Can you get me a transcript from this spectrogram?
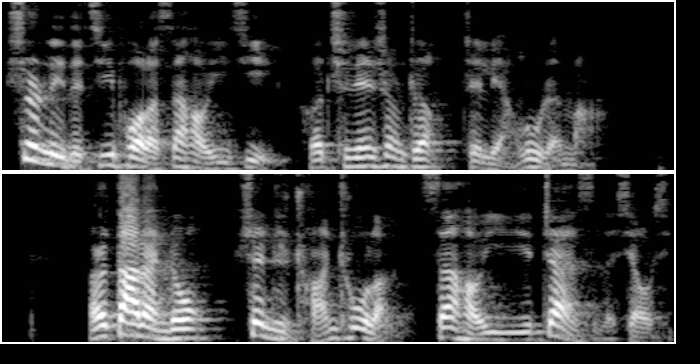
顺利的击破了三好义继和池田胜正这两路人马。而大战中甚至传出了三好义继战死的消息。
